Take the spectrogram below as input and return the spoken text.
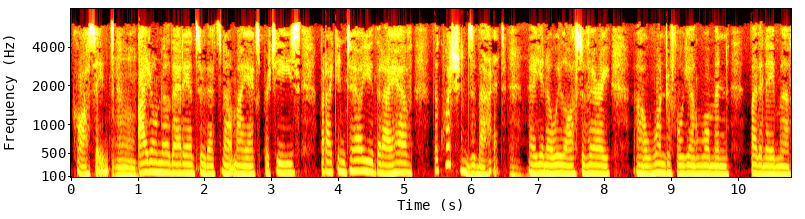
crossings? Mm. I don't know that answer. That's not my expertise. But I can tell you that I have the questions about it. Mm-hmm. Uh, you know, we lost a very uh, wonderful young woman by the name of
